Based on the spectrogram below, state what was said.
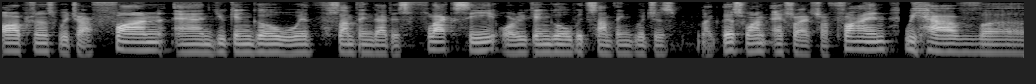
options which are fun and you can go with something that is flexy or you can go with something which is like this one, extra, extra fine. We have uh,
